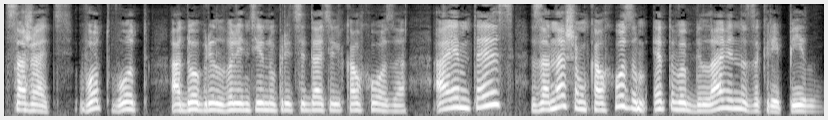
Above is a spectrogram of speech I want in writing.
сажать. Вот-вот», — одобрил Валентину председатель колхоза а МТС за нашим колхозом этого Белавина закрепила.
